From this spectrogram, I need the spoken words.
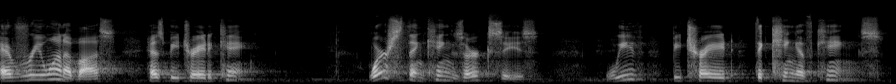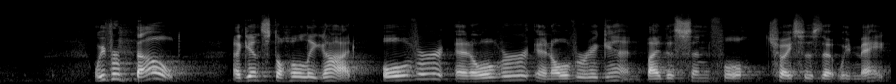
Every one of us has betrayed a king. Worse than King Xerxes, we've betrayed the King of Kings. We've rebelled against the holy God over and over and over again by the sinful choices that we make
